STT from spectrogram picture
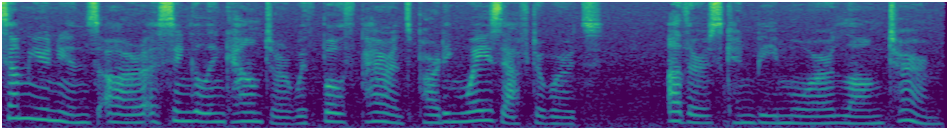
Some unions are a single encounter with both parents parting ways afterwards. Others can be more long-term.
